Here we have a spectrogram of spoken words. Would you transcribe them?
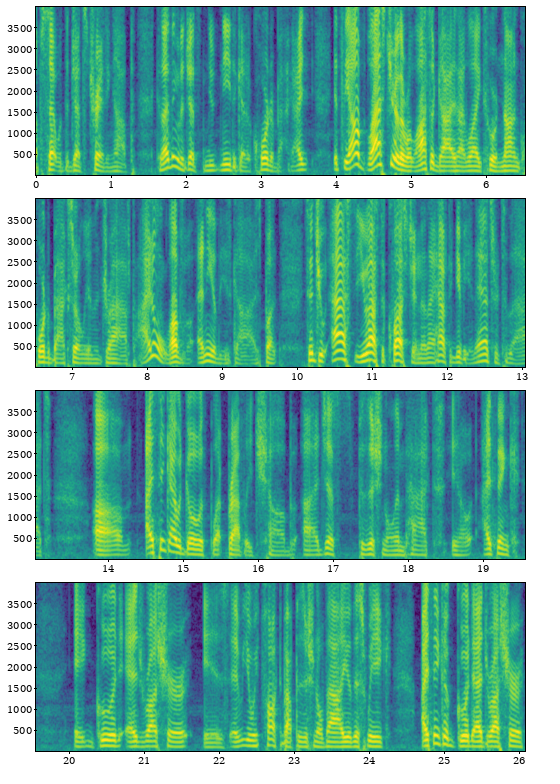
upset with the Jets trading up because I think the Jets need to get a quarterback. I it's the last year there were lots of guys I liked who were non-quarterbacks early in the draft. I don't love any of these guys, but since you asked you asked a question and I have to give you an answer to that. Um, I think I would go with Bradley Chubb. Uh, just positional impact. You know, I think a good edge rusher is. We talked about positional value this week. I think a good edge rusher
